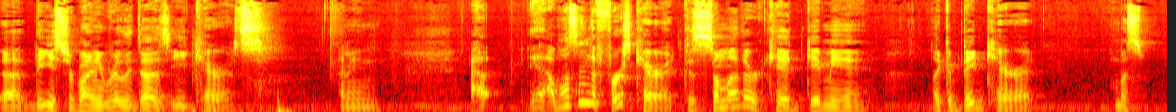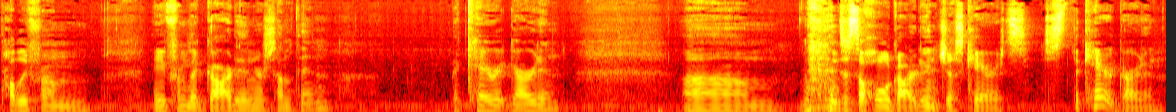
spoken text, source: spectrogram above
Uh, the Easter Bunny really does eat carrots. I mean, I, yeah, I wasn't the first carrot because some other kid gave me a, like a big carrot. Must probably from maybe from the garden or something, the carrot garden. Um, just a whole garden, just carrots. Just the carrot garden.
